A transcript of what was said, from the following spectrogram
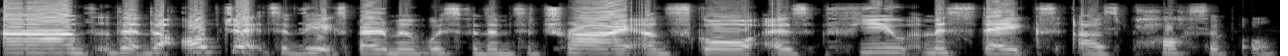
and that the object of the experiment was for them to try and score as few mistakes as possible.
